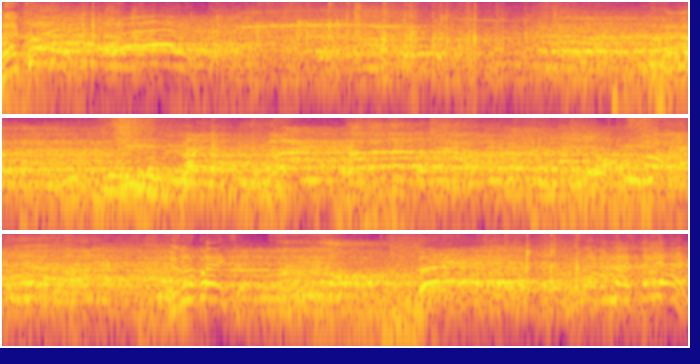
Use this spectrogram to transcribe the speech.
Хорошо! Не зарубайся! Давай, давай, стоять!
